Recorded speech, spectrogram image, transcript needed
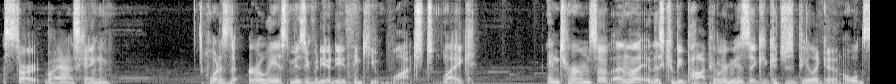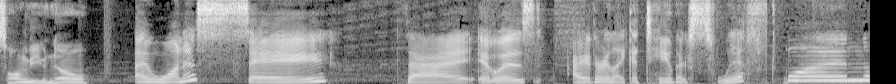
to start by asking, what is the earliest music video do you think you've watched? Like, in terms of and like, this could be popular music, it could just be like an old song that you know. I want to say that it was either like a Taylor Swift one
